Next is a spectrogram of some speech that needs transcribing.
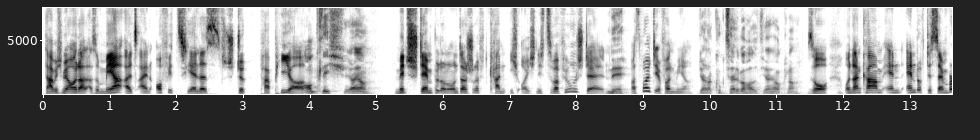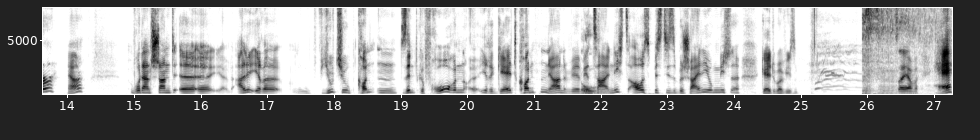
Da habe ich mir auch gedacht, also mehr als ein offizielles Stück Papier Ordentlich, ja, ja. Mit Stempel und Unterschrift kann ich euch nicht zur Verfügung stellen. Nee. Was wollt ihr von mir? Ja, da guckt selber halt, ja, ja, klar. So, und dann kam End, End of December, ja, wo dann stand, äh, äh, alle ihre YouTube-Konten sind gefroren, äh, ihre Geldkonten, ja, wir, wir Oh. zahlen nichts aus, bis diese Bescheinigung nicht äh, Geld überwiesen. Sag ich aber, hä?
